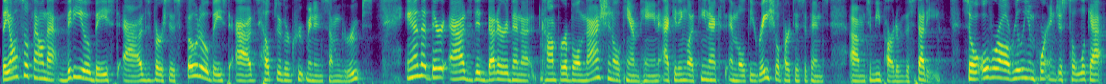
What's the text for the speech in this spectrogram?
They also found that video based ads versus photo based ads helped with recruitment in some groups, and that their ads did better than a comparable national campaign at getting Latinx and multiracial participants um, to be part of the study. So, overall, really important just to look at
